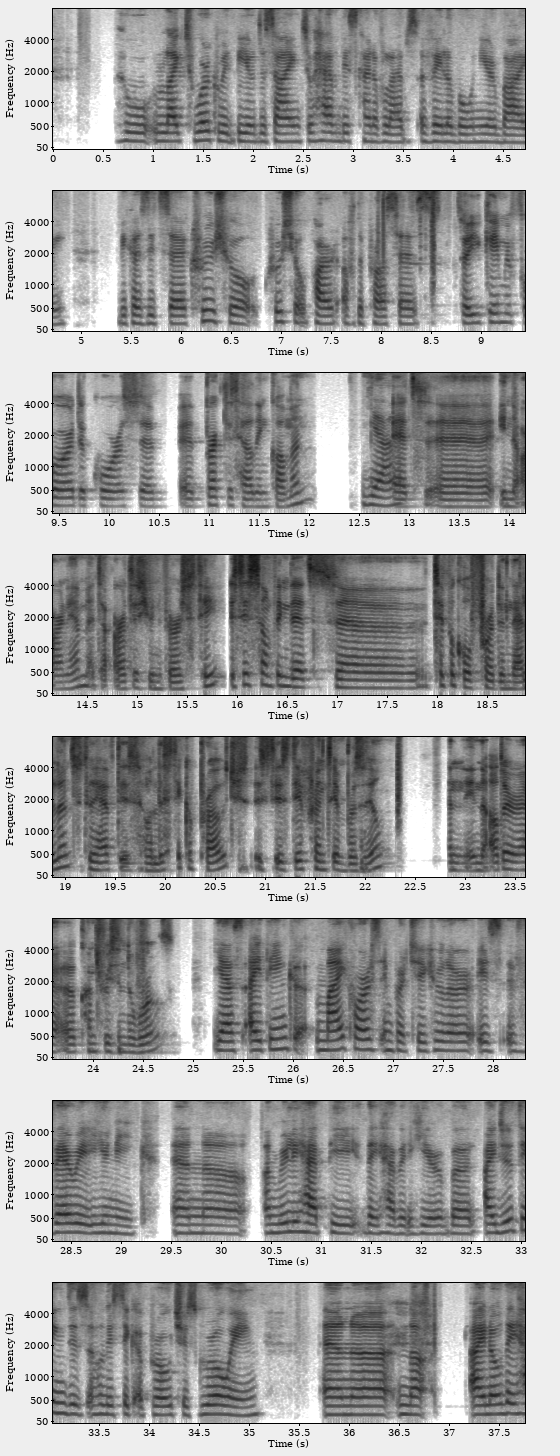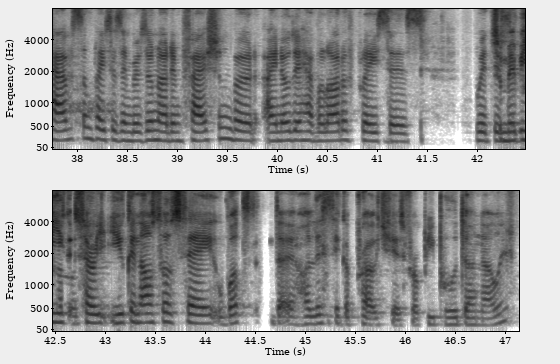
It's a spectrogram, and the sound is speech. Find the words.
who like to work with biodesign to have this kind of labs available nearby because it's a crucial crucial part of the process. So you came before the course uh, uh practice held in common yeah. at uh, in the Arnhem at the ArtEZ University. Is this something that's uh, typical for the Netherlands to have this holistic approach? Is this different in Brazil and in other uh, countries in the world? Yes, I think my course in particular is very unique, and uh, I'm really happy they have it here. But I do think this holistic approach is growing, and uh, not, I know they have some places in Brazil, not in fashion, but I know they have a lot of places with so maybe you, sorry you can also say what the holistic approach is for people who don't know it.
